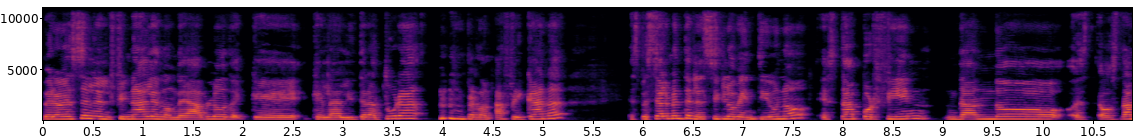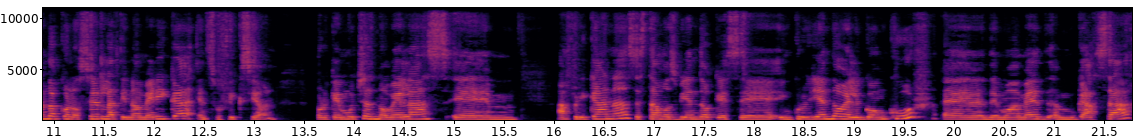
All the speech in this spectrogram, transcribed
pero es en el final en donde hablo de que, la literatura, perdón, africana, especialmente en el siglo XXI, está por fin dando, dando a conocer Latinoamérica en su ficción, porque muchas novelas em, africanas estamos viendo que se, incluyendo el Goncourt eh, de Mohamed Garzag,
